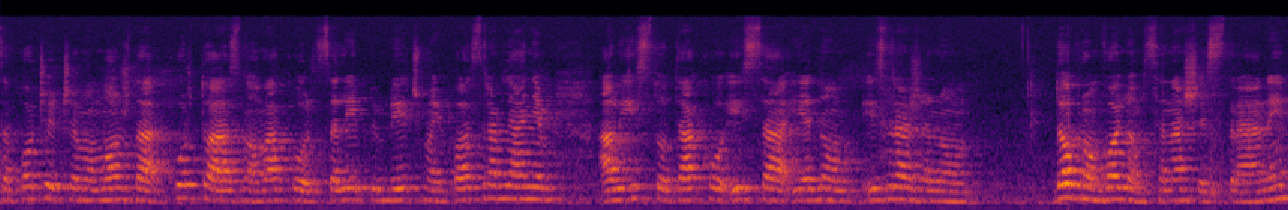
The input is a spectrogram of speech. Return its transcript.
započet ćemo možda kurtoazno ovako sa lijepim riječima i pozdravljanjem, ali isto tako i sa jednom izraženom dobrom voljom sa naše strane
